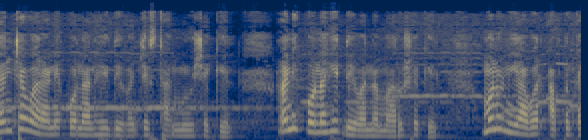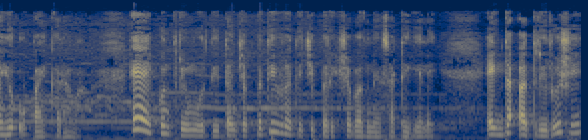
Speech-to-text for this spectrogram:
त्यांच्या वराने कोणालाही देवांचे स्थान मिळू शकेल आणि कोणाही देवांना मारू शकेल. म्हणून यावर आपण काही उपाय करावा. हे ऐकून त्रिमूर्ती त्यांच्या पतिव्रतेची परीक्षा बघण्यासाठी गेले. एकदा अत्रि ऋषी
